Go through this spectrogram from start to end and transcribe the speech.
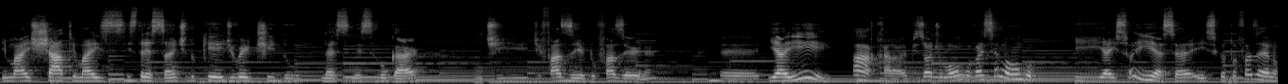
e mais chato e mais estressante do que divertido nesse, nesse lugar de, de fazer, do fazer, né? É, e aí, ah, cara, episódio longo vai ser longo. E é isso aí, essa é isso que eu tô fazendo.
